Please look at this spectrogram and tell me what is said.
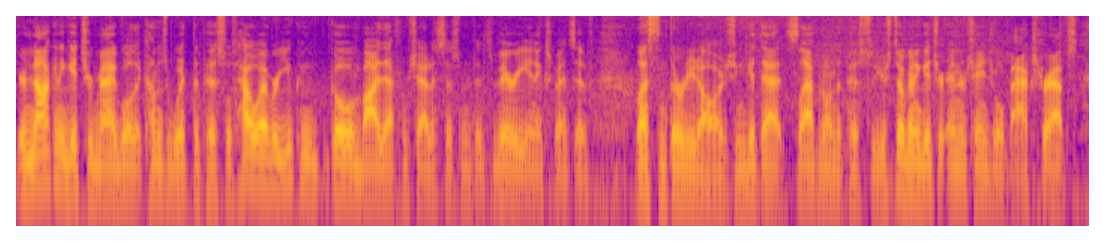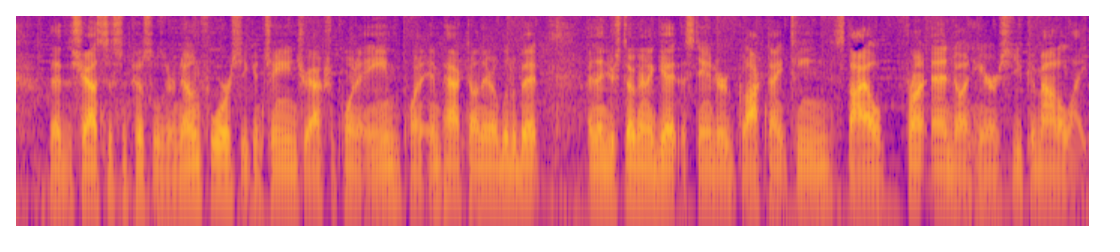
You're not gonna get your magwell that comes with the pistols. However, you can go and buy that from Shadow Systems. It's very inexpensive, less than $30. You can get that, slap it on the pistol. You're still gonna get your interchangeable back straps that the Shadow Systems pistols are known for, so you can change your actual point of aim, point of impact on there a little bit. And then you're still gonna get a standard Glock 19 style front end on here so you can mount a light.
